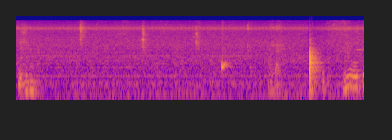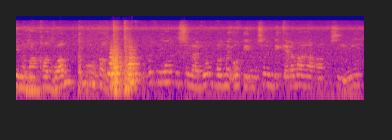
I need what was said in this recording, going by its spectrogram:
Pusin mo. Yung uti naman kagwang. Ang kagwang. Ba't yung uti sila doon? Pag may uti mo sila, hindi ka naman nakakasingit.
